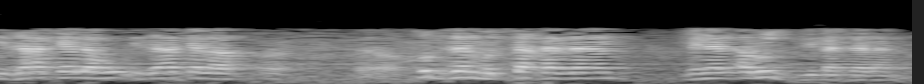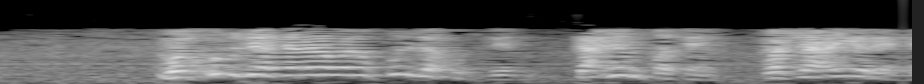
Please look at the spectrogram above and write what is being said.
إذا أكله إذا أكل خبزا متخذا من الأرز مثلا. والخبز يتناول كل خبز كحنطة وشعير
